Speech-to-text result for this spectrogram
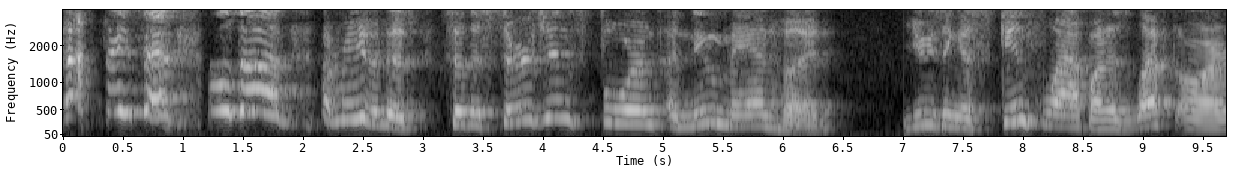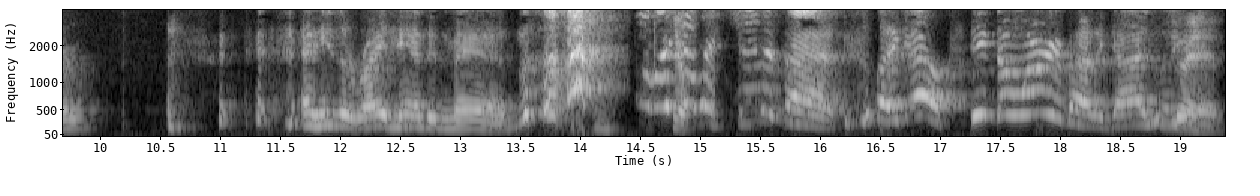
they said, hold on, I'm reading this. So the surgeons formed a new manhood using a skin flap on his left arm, and he's a right-handed man. Oh like how they did that. Like, oh, he don't worry about it, guys. When Go he's- ahead.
